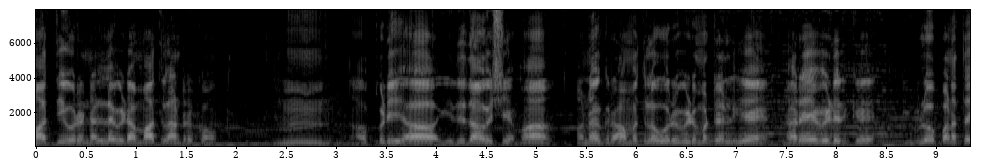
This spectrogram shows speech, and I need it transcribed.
மாற்றி ஒரு நல்ல வீடாக மாற்றலான் இருக்கோம். ம் அப்படியா? இதுதான் விஷயமா? ஆனால் கிராமத்தில் ஒரு வீடு மட்டும் இல்லையே. நிறைய வீடு இருக்குது இவ்வளோ பணத்தை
